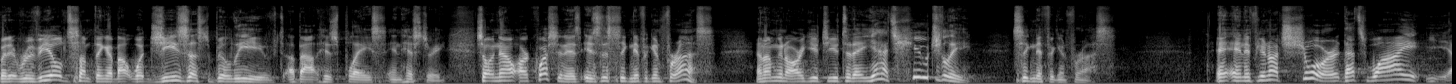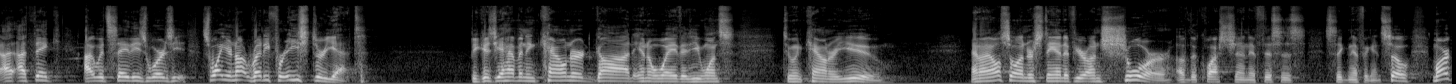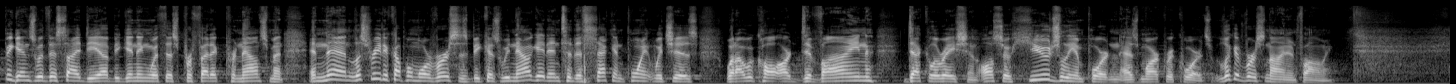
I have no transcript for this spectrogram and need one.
But it revealed something about what Jesus believed about his place in history. So now our question is Is this significant for us? And I'm going to argue to you today yeah, it's hugely significant for us. And, if you're not sure, that's why I think I would say these words. It's why you're not ready for Easter yet, because you haven't encountered God in a way that He wants to encounter you. And I also understand if you're unsure of the question, if this is significant. So, Mark begins with this idea, beginning with this prophetic pronouncement. And then let's read a couple more verses because we now get into the second point, which is what I would call our divine declaration. Also, hugely important as Mark records. Look at verse 9 and following.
